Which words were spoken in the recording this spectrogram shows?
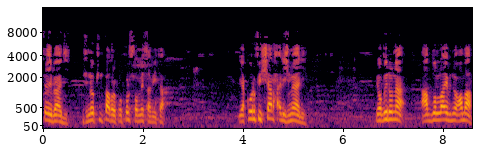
في عبادي je n'ai aucune part de contrôle sur mes serviteurs يقول في الشرح الإجمالي يخبرنا عبد الله بن عمر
